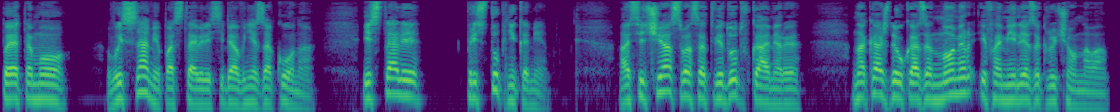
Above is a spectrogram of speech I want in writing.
Поэтому вы сами поставили себя вне закона и стали преступниками. А сейчас вас отведут в камеры. На каждый указан номер и фамилия заключенного.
